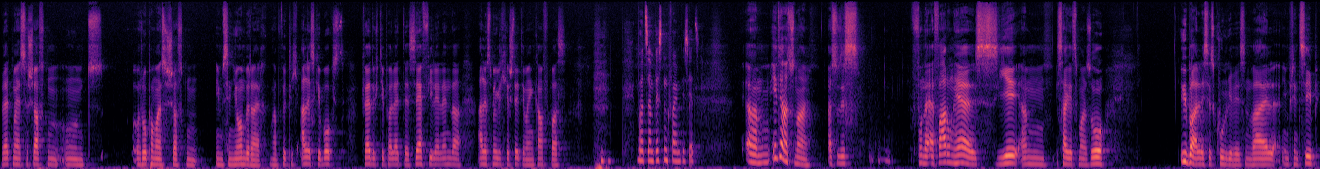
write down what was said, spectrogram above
Weltmeisterschaften und Europameisterschaften im Seniorenbereich. Ich habe wirklich alles geboxt, quer durch die Palette, sehr viele Länder, alles Mögliche steht in meinem Kampfpass. Wo hat es am besten gefallen bis jetzt? Ähm, international. Also das von der Erfahrung her ist je, ähm, ich sage jetzt mal so, überall ist es cool gewesen, weil im Prinzip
